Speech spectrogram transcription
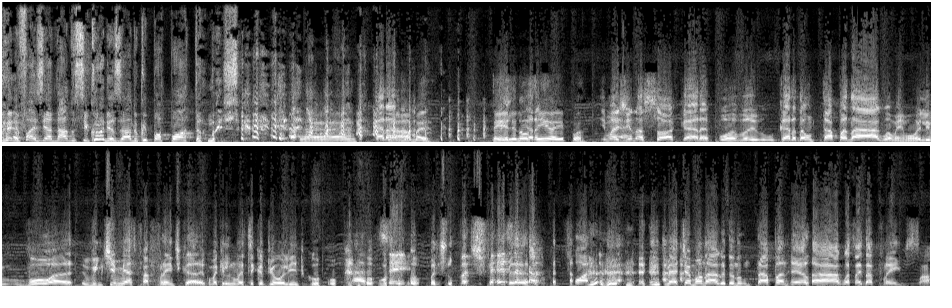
Ele fazia nado sincronizado com hipopótamos. É, Caralho. não, mas tem ele novinho aí, pô. Imagina só, cara. Porra, o cara dá um tapa na água, meu irmão. Ele voa 20 metros pra frente, cara. Como é que ele não vai ser campeão olímpico? Cara, sei. Mas Mas fez é cara foda, cara. Mete a mão na água, dando um tapa nela, a água sai da frente só.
